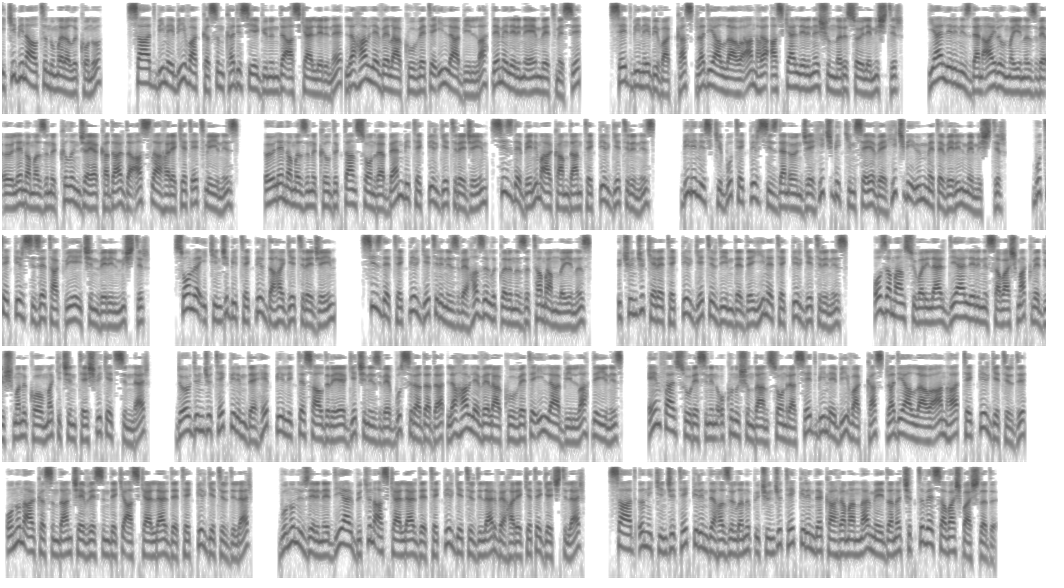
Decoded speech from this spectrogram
2006 numaralı konu, Saad bin Ebi Vakkas'ın Kadisiye gününde askerlerine, la havle ve la kuvvete illa billah, demelerini emretmesi, Sed bin Ebi Vakkas, radiyallahu anha, askerlerine şunları söylemiştir, yerlerinizden ayrılmayınız ve öğle namazını kılıncaya kadar da asla hareket etmeyiniz, öğle namazını kıldıktan sonra ben bir tekbir getireceğim, siz de benim arkamdan tekbir getiriniz, biliniz ki bu tekbir sizden önce hiçbir kimseye ve hiçbir ümmete verilmemiştir, bu tekbir size takviye için verilmiştir. Sonra ikinci bir tekbir daha getireceğim. Siz de tekbir getiriniz ve hazırlıklarınızı tamamlayınız. Üçüncü kere tekbir getirdiğimde de yine tekbir getiriniz. O zaman süvariler diğerlerini savaşmak ve düşmanı kovmak için teşvik etsinler. Dördüncü tekbirimde hep birlikte saldırıya geçiniz ve bu sırada da, la havle ve la kuvvete illa billah deyiniz. Enfal suresinin okunuşundan sonra Sed bin Ebi Vakkas, radiyallahu anha, tekbir getirdi, onun arkasından çevresindeki askerler de tekbir getirdiler, bunun üzerine diğer bütün askerler de tekbir getirdiler ve harekete geçtiler, Saad'ın ikinci tekbirinde hazırlanıp üçüncü tekbirinde kahramanlar meydana çıktı ve savaş başladı.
